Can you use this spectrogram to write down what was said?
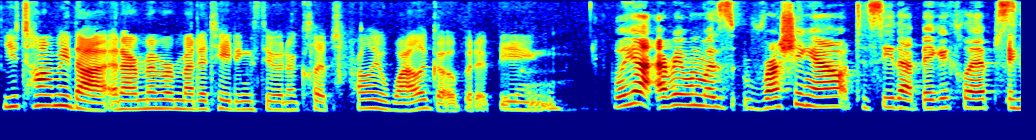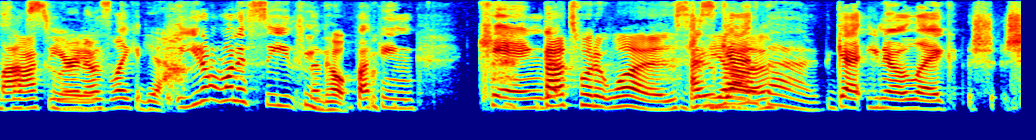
You taught me that, and I remember meditating through an eclipse probably a while ago, but it being Well, yeah, everyone was rushing out to see that big eclipse last year, and I was like, Yeah. you don't want to see the No. fucking king that's what it was. just yeah. get, get, you know, like sh- sh-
